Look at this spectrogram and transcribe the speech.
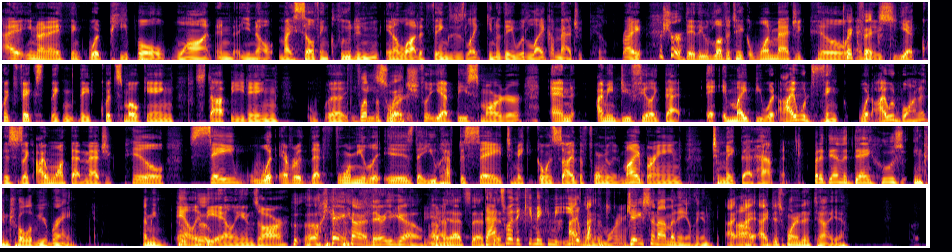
I, you know, and I think what people want, and you know, myself included in, in a lot of things, is like, you know, they would like a magic pill, right? For sure. They, they would love to take one magic pill, Quick and they- fix. yeah, quick fix. They can they quit smoking, stop eating, uh, Flip the smarter. switch. Yeah, be smarter. And I mean, do you feel like that? It it might be what I would think, what I would want of this is like, I want that magic pill. Say whatever that formula is that you have to say to make it go inside the formula in my brain to make that happen. But at the end of the day, who's in control of your brain? I mean, who- Alien, who- the aliens are. okay, all right, there you go. I mean, that's that's, That's it. why they keep making me eat I- one in the morning. Jason, I'm an alien. I, Oh. I, I just wanted to tell you.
